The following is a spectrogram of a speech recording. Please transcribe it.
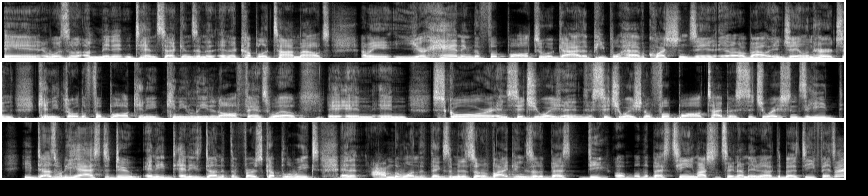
and it was a, a minute and ten seconds and a, and a couple couple of timeouts. I mean, you're handing the football to a guy that people have questions in about in Jalen Hurts and can he throw the football? Can he can he lead an offense? Well, in in score and situation and situational football type of situations, he he does what he has to do, and he and he's done it the first couple of weeks. And I'm the one that thinks the Minnesota Vikings are the best uh, the best team, I should say. Now maybe not the best defense, eh,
